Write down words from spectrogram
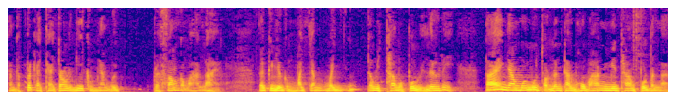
ញ៉ាំតែព្រឹកហើយថ្ងៃត្រង់ល្ងាចកុំញ៉ាំដូចព្រះសង្ឃក៏បានដែរតែគឺយើងកុំបាច់ចាំបីទៅវាធម្មពលវាលើទេតែញ៉ាំមួយមួយតដឹងថាម្ហូបអាហារមានធម្មពលបណ្ណា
